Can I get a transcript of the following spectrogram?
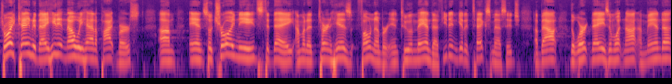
Troy came today. He didn't know we had a pipe burst. Um, and so Troy needs today, I'm going to turn his phone number into Amanda. If you didn't get a text message about the work days and whatnot, Amanda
